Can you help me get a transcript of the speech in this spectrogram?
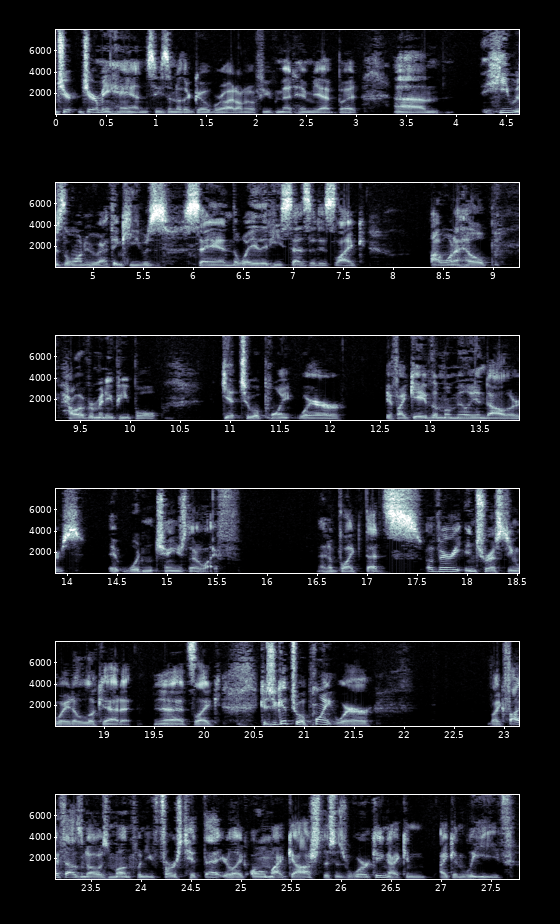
Jer- Jeremy Hands, he's another GoBro. I don't know if you've met him yet, but um, he was the one who I think he was saying the way that he says it is like, I want to help however many people get to a point where if I gave them a million dollars, it wouldn't change their life. And I'm like, that's a very interesting way to look at it. Yeah, it's like, because you get to a point where, like five thousand dollars a month when you first hit that, you're like, oh my gosh, this is working. I can I can leave.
